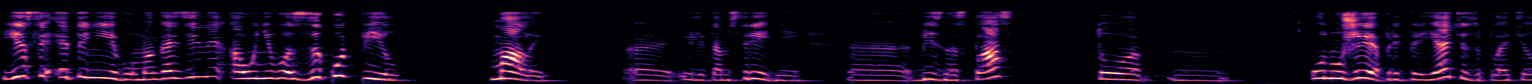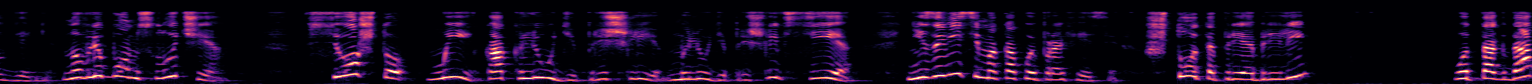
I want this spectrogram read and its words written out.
Если это не его магазины, а у него закупил малый э, или там средний э, бизнес-класс, то э, он уже предприятию заплатил деньги. Но в любом случае все, что мы, как люди, пришли, мы люди пришли все, независимо какой профессии, что-то приобрели, вот тогда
